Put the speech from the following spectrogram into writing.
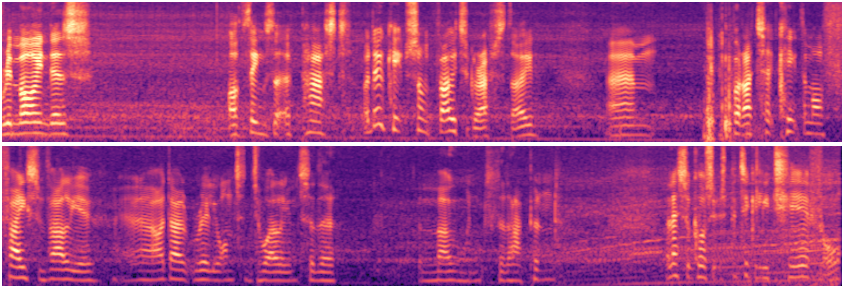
reminders of things that have passed. I do keep some photographs though, um, but I keep them on face value. I don't really want to dwell into the, the moment that happened. Unless, of course, it was particularly cheerful.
